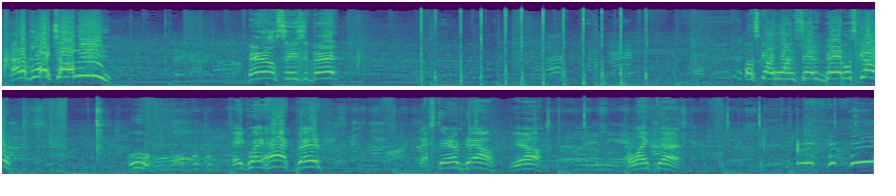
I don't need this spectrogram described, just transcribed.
Attaboy, Tommy! Barrel sees the bet. Let's go, 1 7, babe. Let's go! Ooh. Hey, great hack, babe. That stare him down. Yeah. I like that.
